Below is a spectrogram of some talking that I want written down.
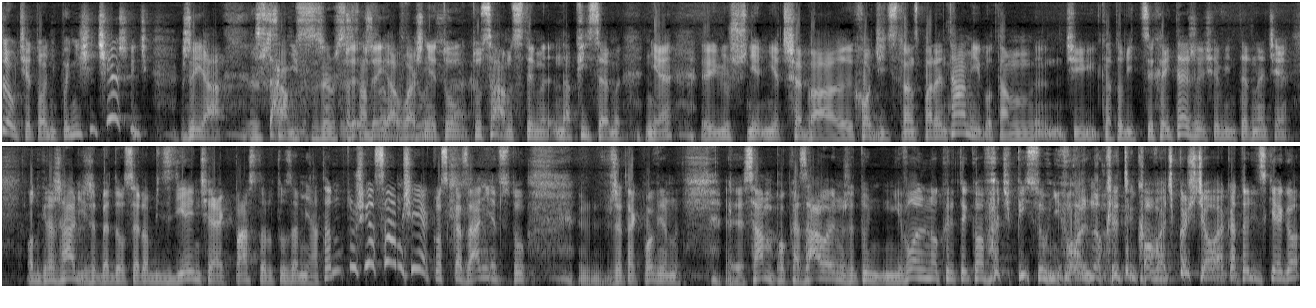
ześlą cię to, oni powinni się cieszyć, że ja Już takim, sam- że już że, sam że ja właśnie tu, tu sam z tym napisem, nie, już nie, nie trzeba chodzić z transparentami, bo tam ci katolicy hejterzy się w internecie odgrażali, że będą sobie robić zdjęcia, jak pastor tu zamiata, no to już ja sam się jako skazaniec tu, że tak powiem, e, sam pokazałem, że tu nie wolno krytykować PiSu, nie wolno krytykować Kościoła katolickiego,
